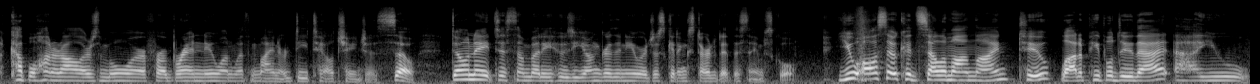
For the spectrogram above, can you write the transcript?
a couple hundred dollars more for a brand new one with minor detail changes. So donate to somebody who's younger than you or just getting started at the same school. You also could sell them online too. A lot of people do that. Uh, you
